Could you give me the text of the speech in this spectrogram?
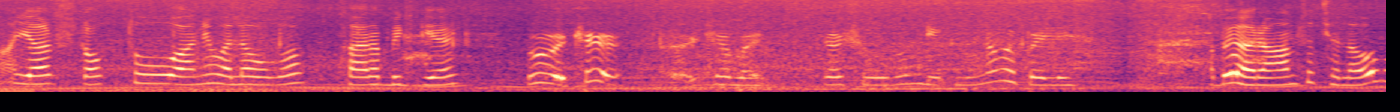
हाँ यार स्टॉक तो आने वाला होगा। सारा बिक गया है। अच्छा। अच्छा भाई जरा शोरूम देख लूँ ना मैं पहले। अबे आराम से चलाओ।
